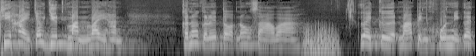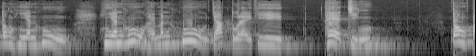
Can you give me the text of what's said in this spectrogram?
ที่ให้เจ้ายึดมั่นไว้หันเขาน้อยก็เลยตอบน้องสาวว่า เอ้อยเกิดมาเป็นคนนี่เอ้อยต้องเฮียนหู้เฮียนหู้ให้มันหู้จักตัวใดที่แท้จริง ต้องไป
